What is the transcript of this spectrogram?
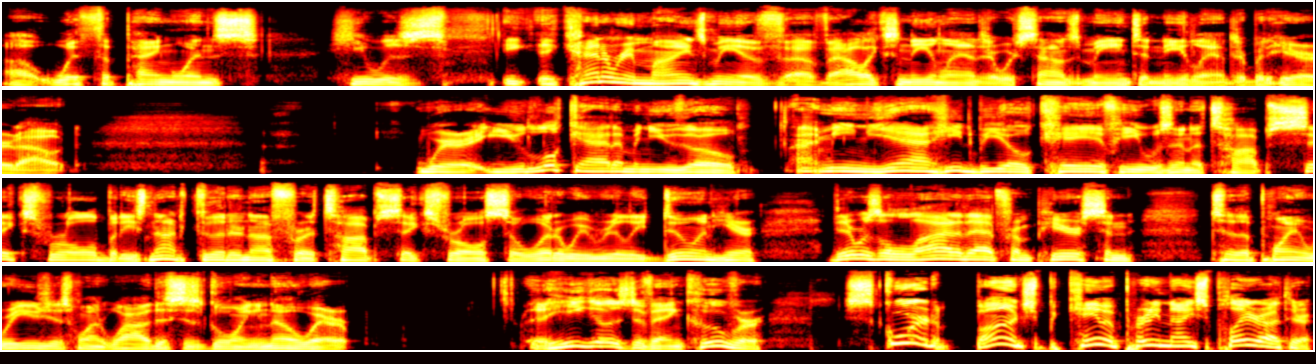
uh, with the Penguins. He was, it, it kind of reminds me of, of Alex Nylander, which sounds mean to Nylander, but hear it out. Where you look at him and you go, I mean, yeah, he'd be okay if he was in a top six role, but he's not good enough for a top six role. So what are we really doing here? There was a lot of that from Pearson to the point where you just went, wow, this is going nowhere. He goes to Vancouver, scored a bunch, became a pretty nice player out there.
